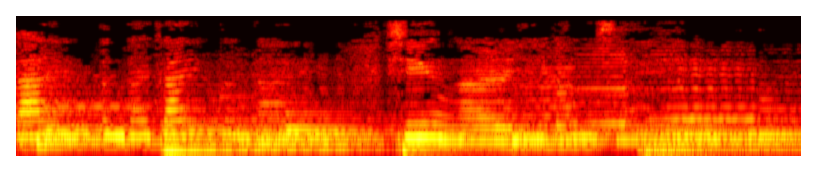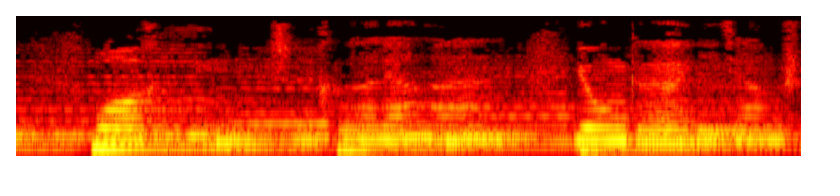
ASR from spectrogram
待，等待，再等待，心儿已等碎。我和你是河两岸，永隔一江水。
